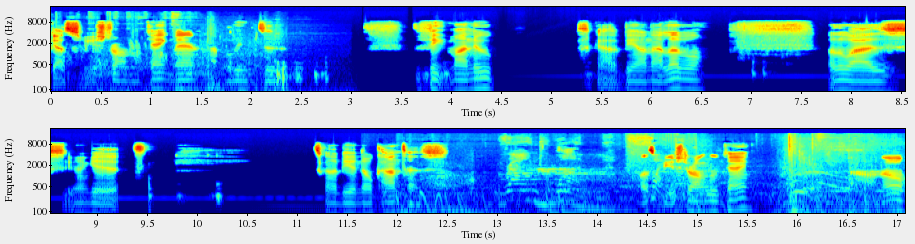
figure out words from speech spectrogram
got to be a strong Kang, man. I believe to defeat my noob. It's got to be on that level. Otherwise, you're gonna get it's gonna be a no contest. Round one. Must be a strong Liu Kang. I don't know.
